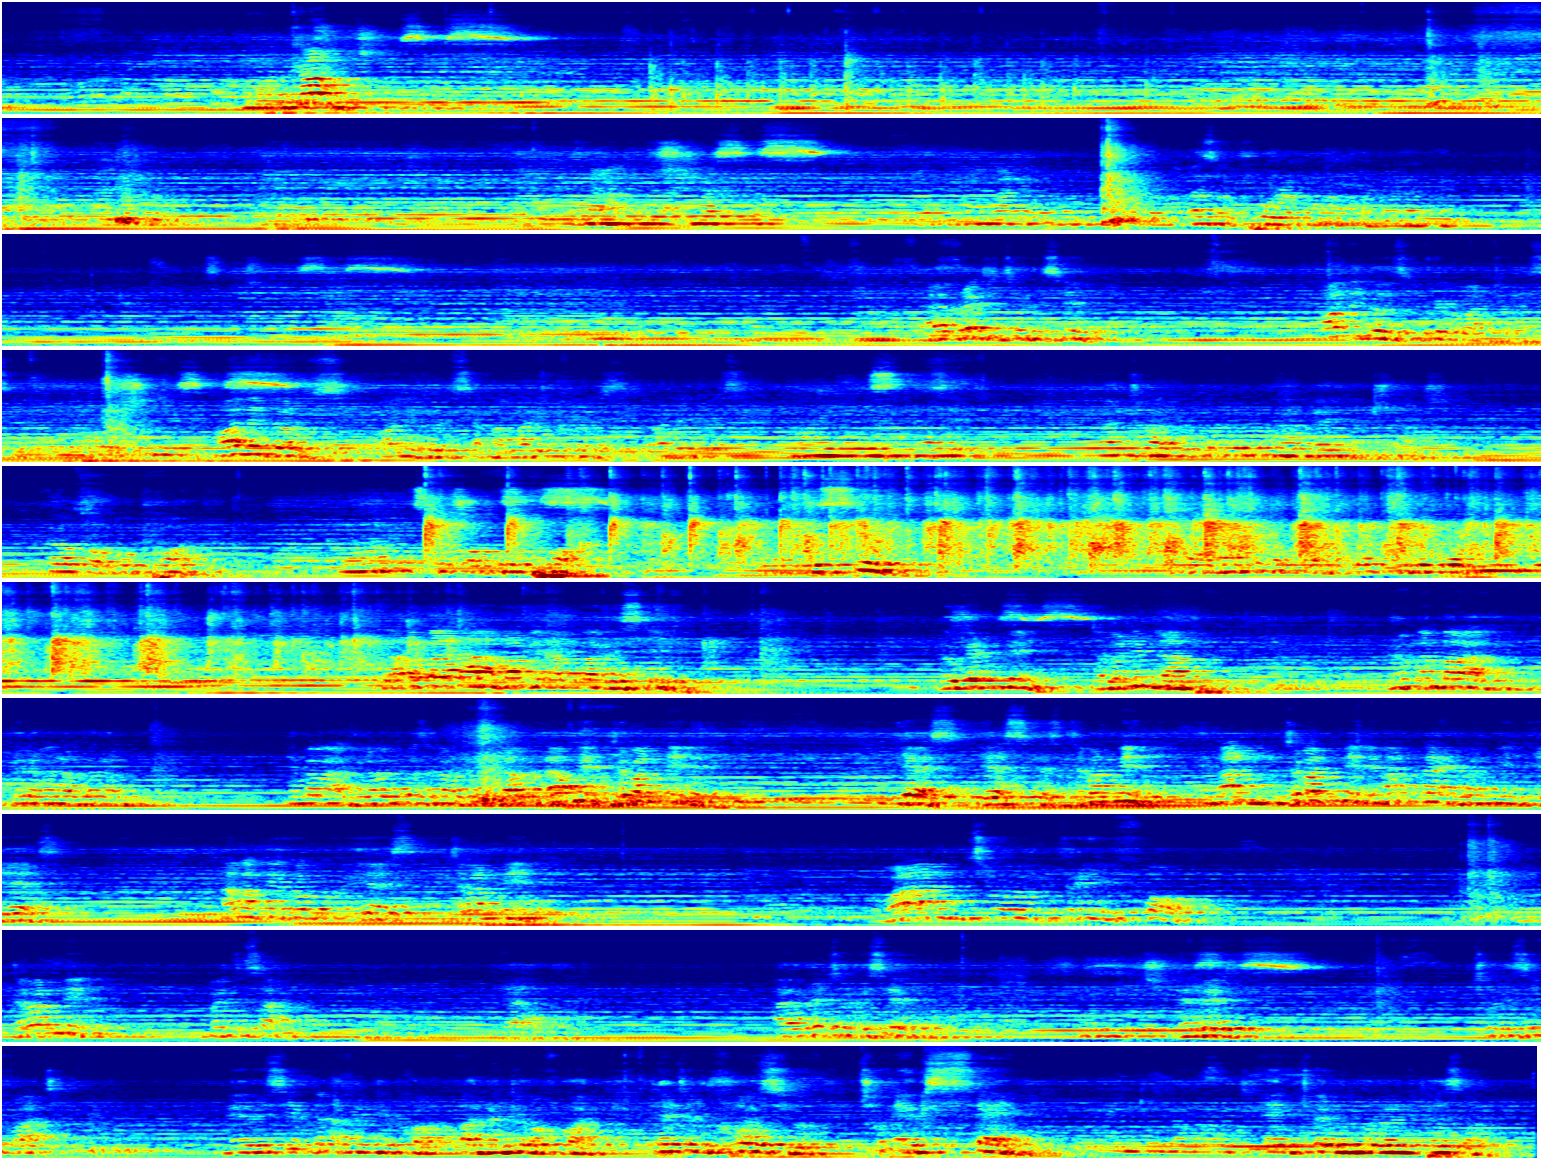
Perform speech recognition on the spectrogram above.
They receive the anointing of God. That will cause you to excel and to emulate person.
